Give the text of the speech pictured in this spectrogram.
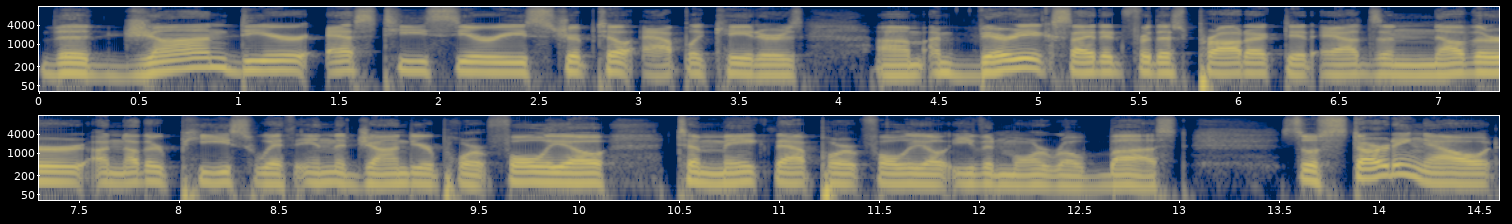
the John Deere ST Series strip till applicators. Um, I'm very excited for this product. It adds another another piece within the John Deere portfolio to make that portfolio even more robust. So starting out,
